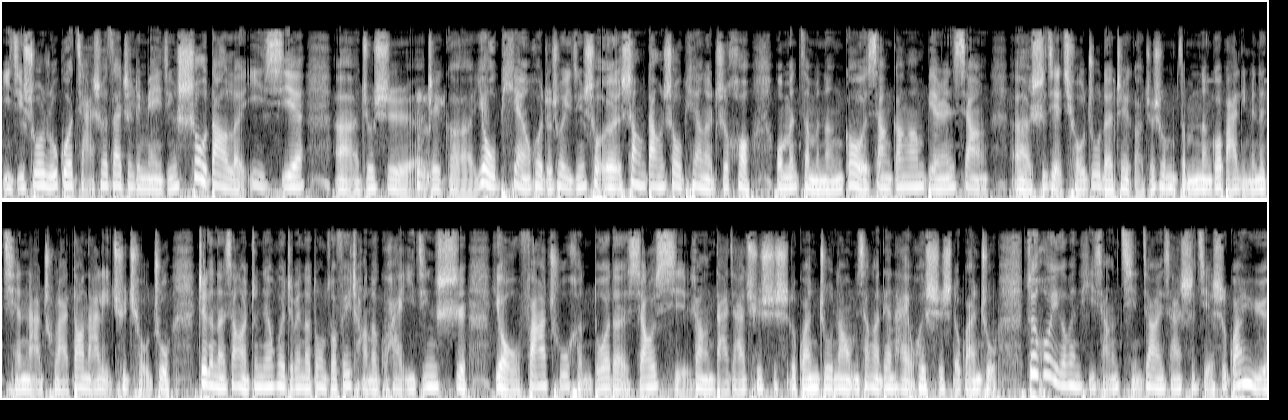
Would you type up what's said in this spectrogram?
以及说如果假设在这里面已经受到了一些呃就是这个诱骗或者说已经受呃上当受骗了之后，我们怎么能够像刚刚别人向呃师姐求助的这个，就是我们怎么能能够把里面的钱拿出来，到哪里去求助？这个呢，香港证监会这边的动作非常的快，已经是有发出很多的消息让大家去实时的关注。那我们香港电台也会实时的关注。最后一个问题想请教一下师姐，是关于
